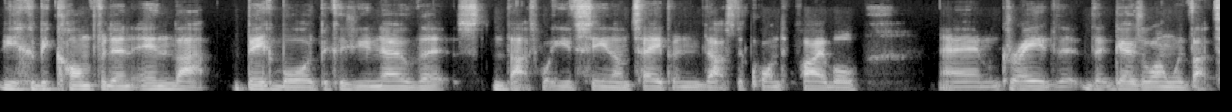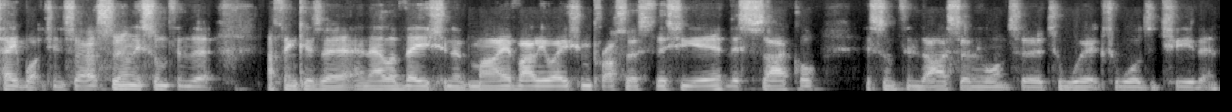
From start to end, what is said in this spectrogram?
you could be confident in that big board because you know that that's what you've seen on tape and that's the quantifiable um, grade that, that goes along with that tape watching. So that's certainly something that I think is a, an elevation of my evaluation process this year, this cycle is something that I certainly want to to work towards achieving.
